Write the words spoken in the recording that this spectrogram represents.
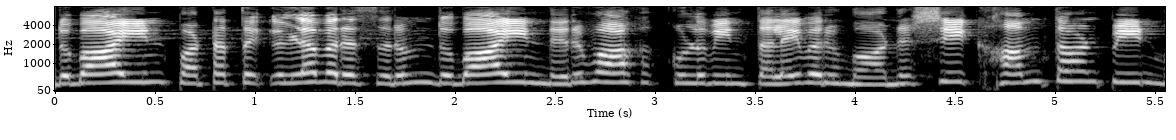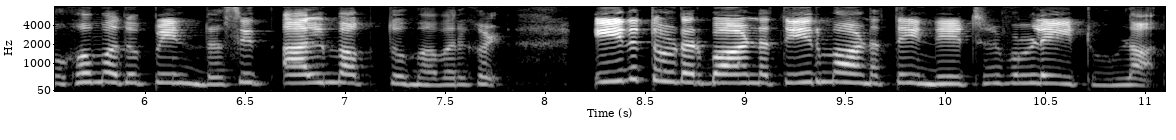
துபாயின் பட்டத்து இளவரசரும் துபாயின் நிர்வாகக் குழுவின் தலைவருமான ஷேக் ஹம்தான் பின் முகமது பின் ரசித் அல் மக்தும் அவர்கள் இது தொடர்பான தீர்மானத்தை நேற்று வெளியிட்டுள்ளார்.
